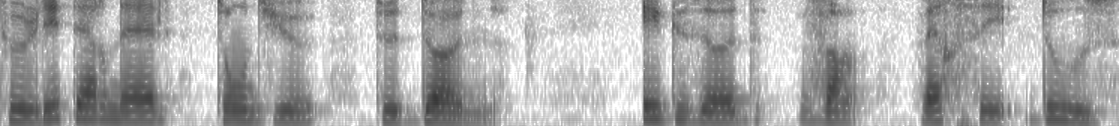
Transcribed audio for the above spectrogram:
que l'Éternel, ton Dieu, te donne. Exode 20, verset 12.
